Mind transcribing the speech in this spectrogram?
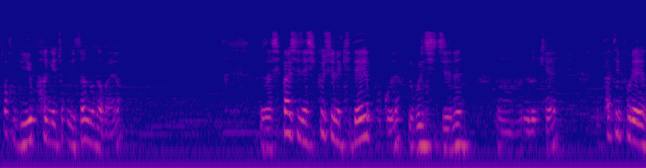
조금 미흡한 게 조금 있었는가 봐요. 그래서 18시즌, 19시즌을 기대해 보고요. 이번 시즌은 어, 이렇게 파티풀에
